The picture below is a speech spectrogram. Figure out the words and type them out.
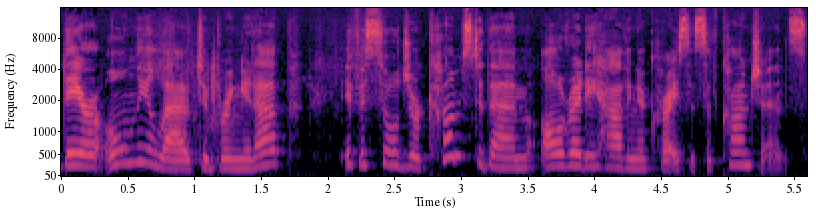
They are only allowed to bring it up if a soldier comes to them already having a crisis of conscience.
